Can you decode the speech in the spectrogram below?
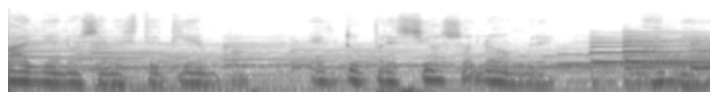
Acompáñanos en este tiempo, en tu precioso nombre. Amén.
